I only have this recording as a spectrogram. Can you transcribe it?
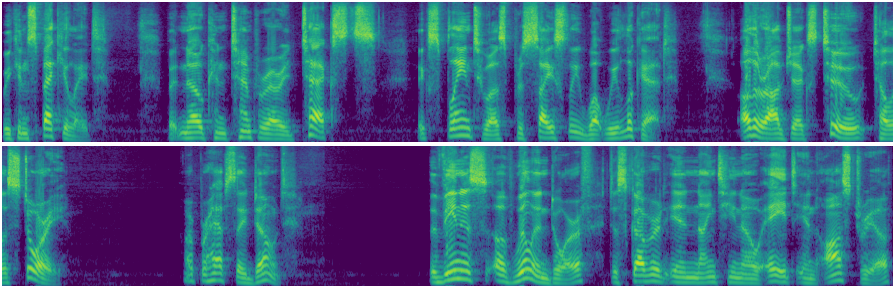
We can speculate but no contemporary texts explain to us precisely what we look at. Other objects, too, tell a story. Or perhaps they don't. The Venus of Willendorf, discovered in 1908 in Austria,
